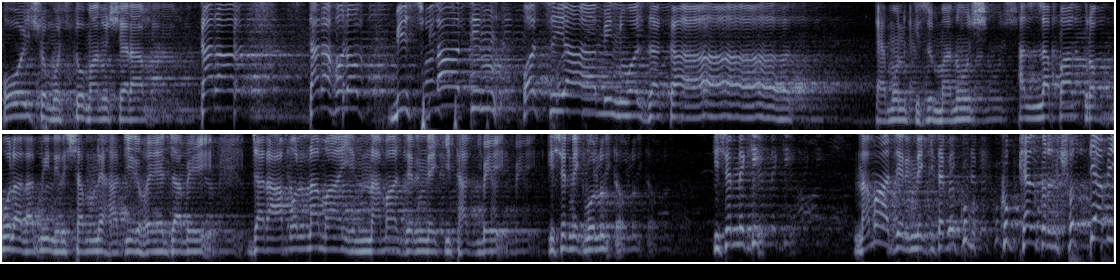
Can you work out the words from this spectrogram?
ওই সমস্ত মানুষেরা। এমন কিছু মানুষ আল্লাহ পাক রব্বুল আলামিনের সামনে হাজির হয়ে যাবে, যারা আমল নামায় নামাজের নেকি থাকবে। কিসের নেকি বলুন তো? কিসের নেকি? নামাজের নেকি থাকবে। খুব খুব খেয়াল করেন, সত্যি আমি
